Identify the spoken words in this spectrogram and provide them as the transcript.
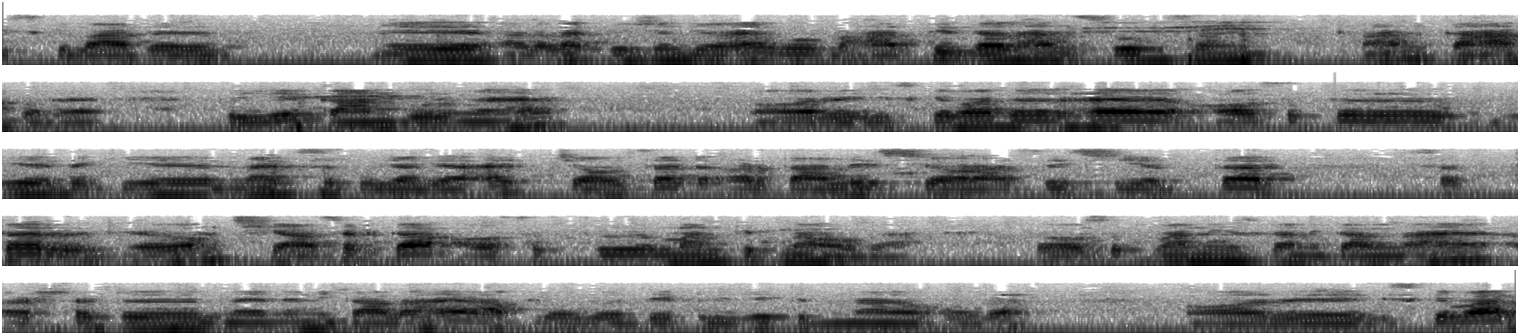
इसके बाद अगला क्वेश्चन जो है, वो भारतीय दलहन शुभ संस्थान कहाँ पर है? तो ये कानपुर में है और इसके बाद है औसत, ये देखिए मैथ से पूछा गया है, चौंसठ, अड़तालीस, चौरासी, छिहत्तर, सत्तर एवं छियासठ का औसत मान कितना होगा? तो औसत मान इसका निकालना है, अड़सठ मैंने निकाला है, आप लोग देख लीजिए कितना होगा। और इसके बाद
